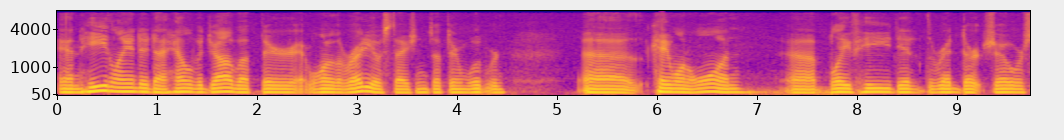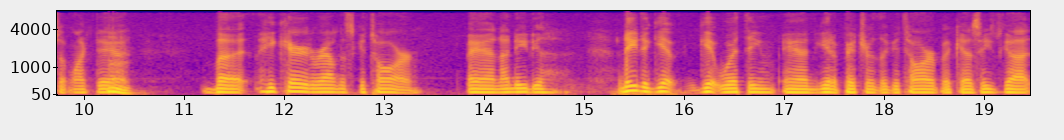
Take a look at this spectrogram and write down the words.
and he landed a hell of a job up there at one of the radio stations up there in Woodward, uh, K101. Uh, I believe he did the Red Dirt Show or something like that. Hmm. But he carried around this guitar, and I need to need to get get with him and get a picture of the guitar because he's got,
